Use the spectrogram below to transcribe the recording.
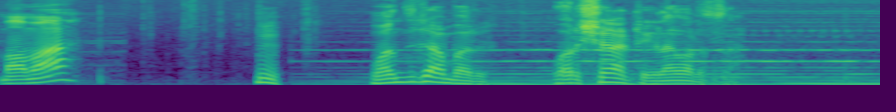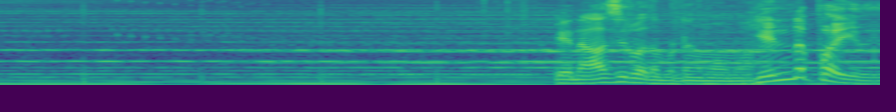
மாமா? வந்துட்டான் பாரு. வருஷ நாட்டு இளவரசன். என்ன ஆசீர்வாதம் பண்ணுங்க மாமா. என்னப்பா இது?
